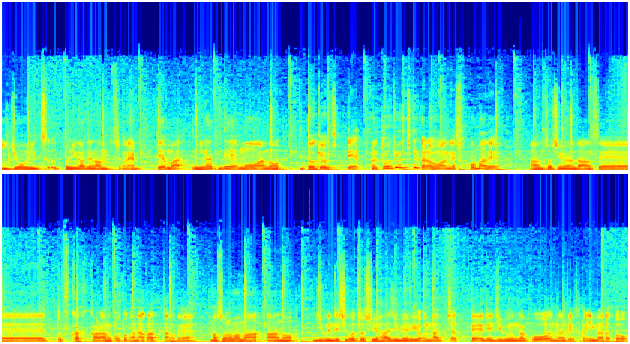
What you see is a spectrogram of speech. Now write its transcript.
異常にずっと苦手なんですよね。でまあ苦手でもうあの東京来て東京来てからはねそこまであの年上の男性と深く絡むことがなかったので、まあ、そのままあの自分で仕事し始めるようになっちゃってで自分がこう何ていうんですかね今だと,、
